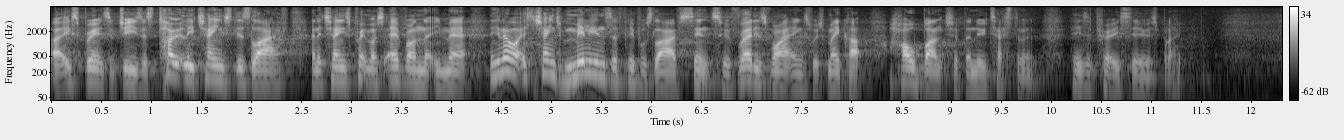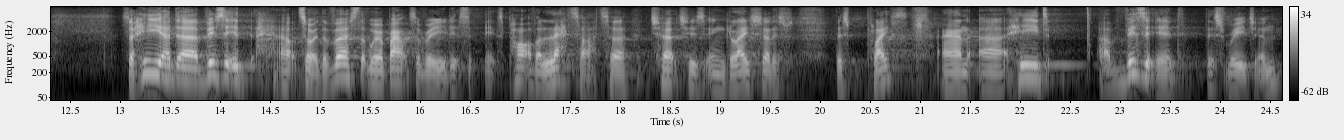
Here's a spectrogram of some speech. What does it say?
uh, experience of Jesus, totally changed his life, and it changed pretty much everyone that he met. And you know what? It's changed millions of people's lives since who've read his writings, which make up a whole bunch of the New Testament. He's a pretty serious bloke. So he had uh, visited, uh, sorry, the verse that we're about to read, it's, it's part of a letter to churches in Galatia, this, this place. And uh, he'd uh, visited this region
